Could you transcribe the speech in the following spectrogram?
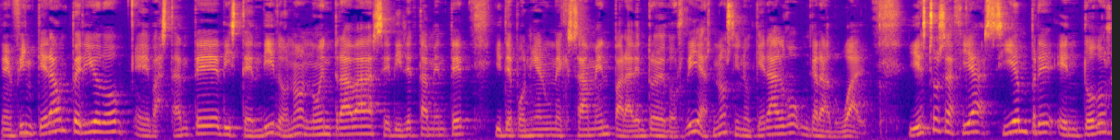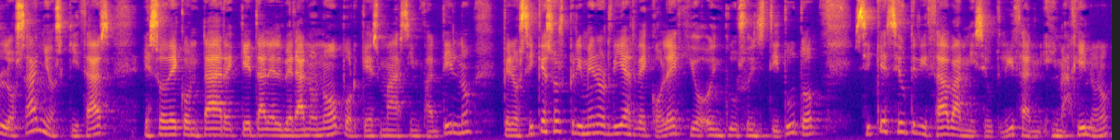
en fin, que era un periodo bastante distendido, ¿no? No entrabas directamente y te ponían un examen para dentro de dos días, ¿no? Sino que era algo gradual. Y esto se hacía siempre en todos los años. Quizás eso de contar qué tal el verano no, porque es más infantil, ¿no? Pero sí que esos primeros días de colegio o incluso instituto sí que se utilizaban y se utilizan, imagino, ¿no?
